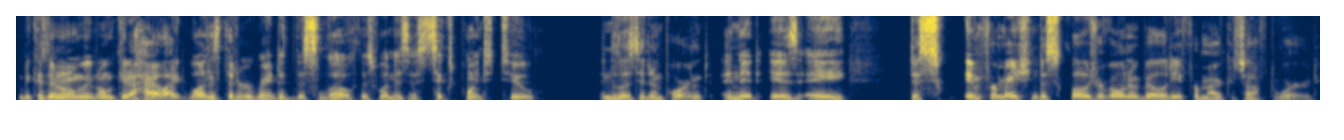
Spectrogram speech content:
because I normally don't get to highlight ones that are rated this low. This one is a 6.2 and listed important, and it is a dis- information disclosure vulnerability for Microsoft Word.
